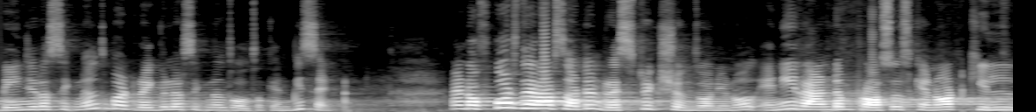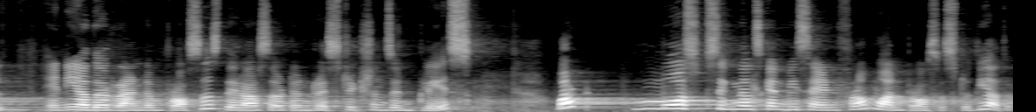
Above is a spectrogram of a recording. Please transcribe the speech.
dangerous signals but regular signals also can be sent. And of course there are certain restrictions on you know any random process cannot kill any other random process there are certain restrictions in place but most signals can be sent from one process to the other.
